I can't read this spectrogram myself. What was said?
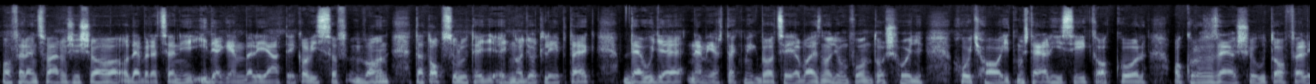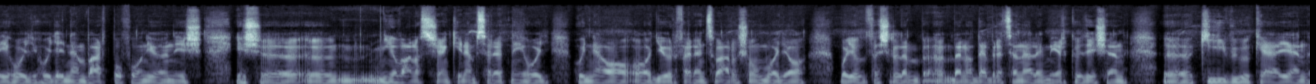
a Ferencváros és a, a Debreceni idegenbeli játéka vissza van, tehát abszolút egy, egy nagyot léptek, de ugye nem értek még be a célba, ez nagyon fontos, hogy, hogyha itt most elhiszik, akkor, akkor az az első út felé, hogy, hogy egy nem várt pofon jön, és, és ö, ö, nyilván azt senki nem szeretné, hogy, hogy ne a, a Győr Ferencvároson, vagy, a, vagy az esetben a Debrecen ellen mérkőzésen kívül kelljen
